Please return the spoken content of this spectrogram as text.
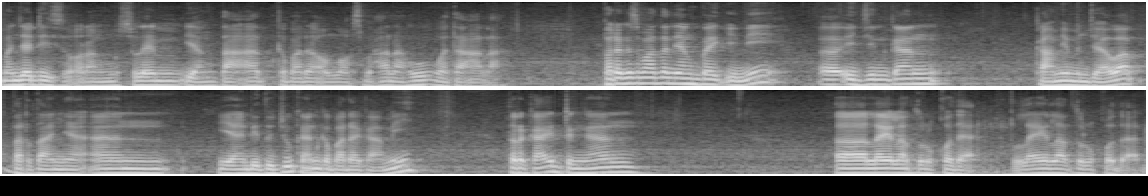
menjadi seorang muslim yang taat kepada Allah Subhanahu wa taala. Pada kesempatan yang baik ini eh, izinkan kami menjawab pertanyaan yang ditujukan kepada kami terkait dengan eh, Lailatul Qadar. Lailatul Qadar.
